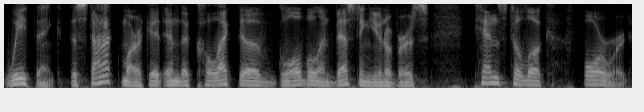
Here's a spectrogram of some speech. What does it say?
we think. The stock market and the collective global investing universe tends to look forward.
